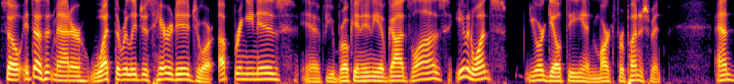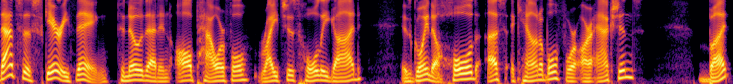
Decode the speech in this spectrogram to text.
So it doesn't matter what the religious heritage or upbringing is, if you broke any of God's laws, even once, you're guilty and marked for punishment. And that's a scary thing to know that an all powerful, righteous, holy God is going to hold us accountable for our actions. But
